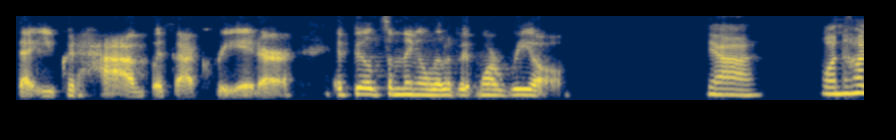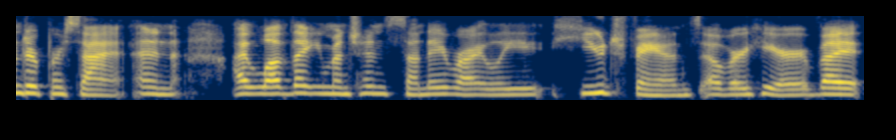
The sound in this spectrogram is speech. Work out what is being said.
that you could have with that creator. It builds something a little bit more real. Yeah, 100%. And I love that you mentioned Sunday Riley, huge fans over here. But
